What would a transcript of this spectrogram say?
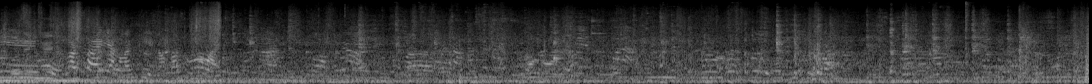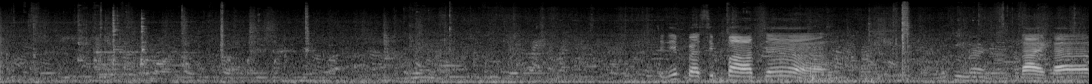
มีหมูกับไส้อย่างละขีดแล้วก็ทุกหน่อย ทีนี้ 80 บาทจ้า ได้ครับ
